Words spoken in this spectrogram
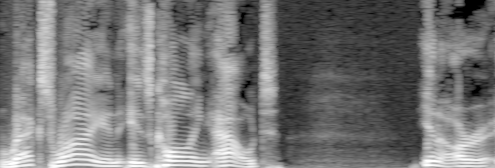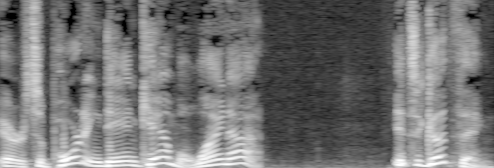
Rex Ryan is calling out you know, or, or supporting Dan Campbell. Why not? It's a good thing.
